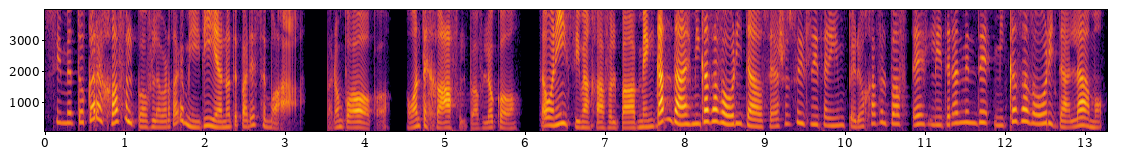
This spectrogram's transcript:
si me tocara Hufflepuff, la verdad que me iría, ¿no te parece? Bah, para un poco. Aguante Hufflepuff, loco. Está buenísima Hufflepuff. Me encanta, es mi casa favorita. O sea, yo soy Slytherin, pero Hufflepuff es literalmente mi casa favorita. La amo.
